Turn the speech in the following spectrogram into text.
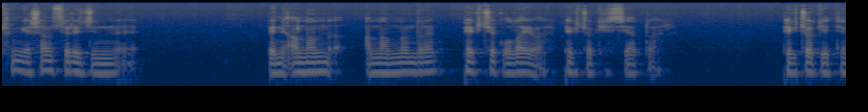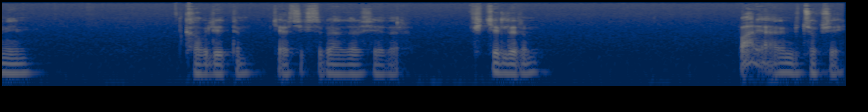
tüm yaşam sürecinde beni anlamlandıran pek çok olay var. Pek çok hissiyat var. Pek çok yeteneğim, kabiliyetim, gerçeksi benzer şeyler, fikirlerim var yani birçok şey.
